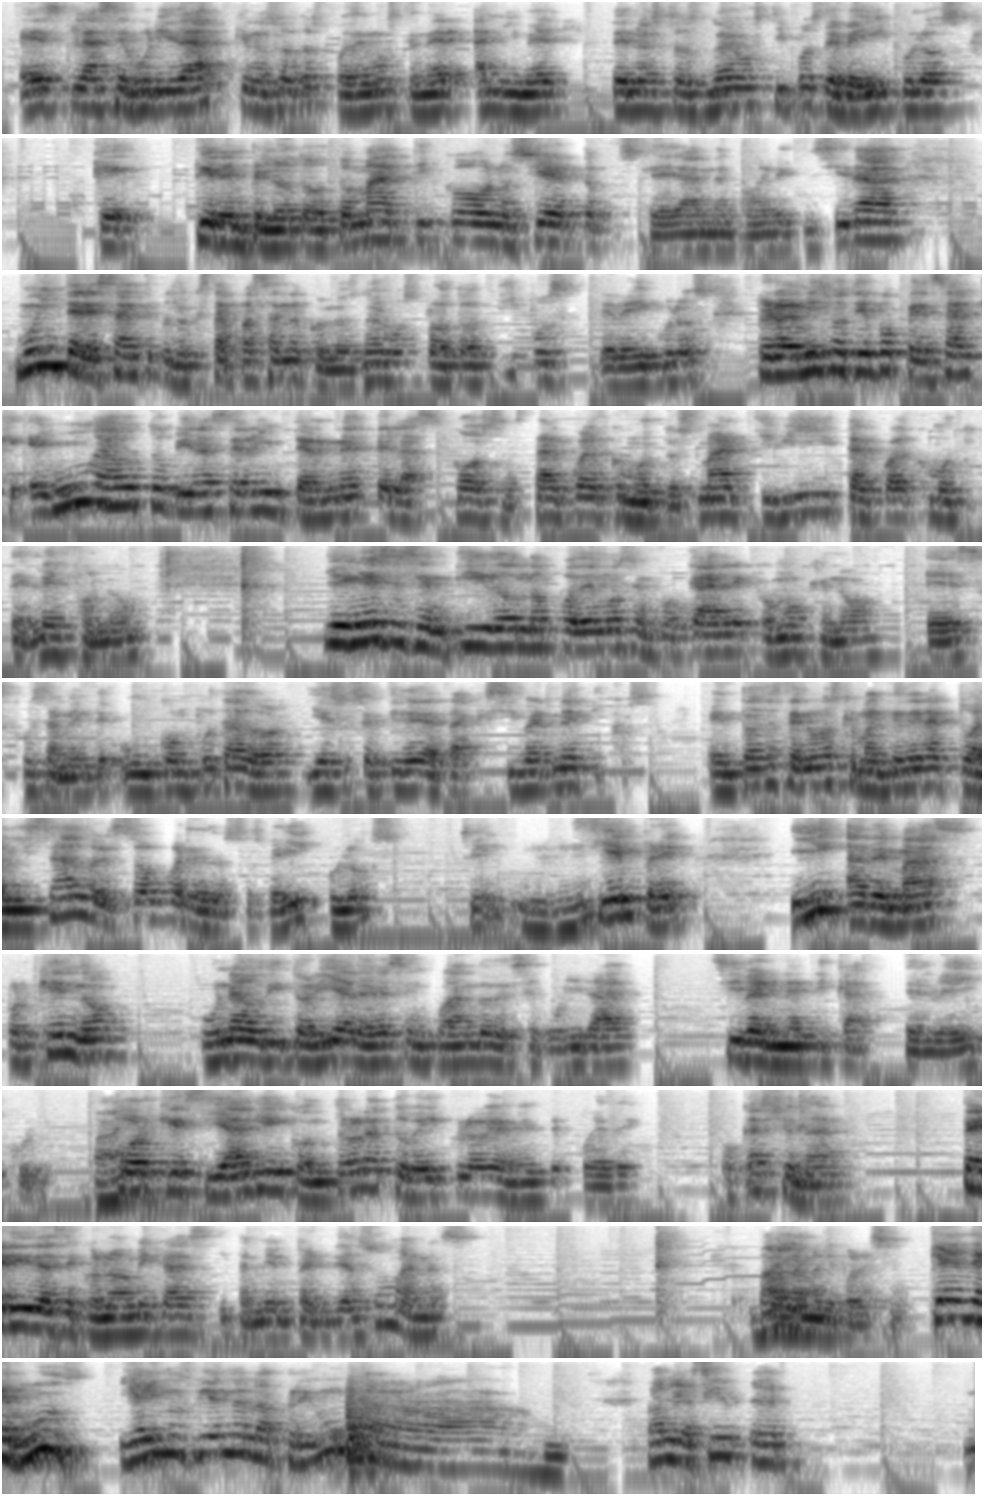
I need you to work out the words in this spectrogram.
es la seguridad que nosotros podemos tener a nivel de nuestros nuevos tipos de vehículos que tienen piloto automático, ¿no es cierto? Pues que andan con electricidad. Muy interesante pues lo que está pasando con los nuevos prototipos de vehículos, pero al mismo tiempo pensar que en un auto viene a ser el Internet de las cosas, tal cual como tu Smart TV, tal cual como tu teléfono. Y en ese sentido no podemos enfocarle como que no es justamente un computador y es susceptible de ataques cibernéticos. Entonces tenemos que mantener actualizado el software de nuestros vehículos, ¿sí? Uh -huh. Siempre. Y además, ¿por qué no? Una auditoría de vez en cuando de seguridad cibernética del vehículo. Vale. Porque si alguien controla tu vehículo, obviamente puede ocasionar pérdidas económicas y también pérdidas humanas Vale. la manipulación. ¡Qué debut! Y ahí nos viene la pregunta. Vale, así, eh,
